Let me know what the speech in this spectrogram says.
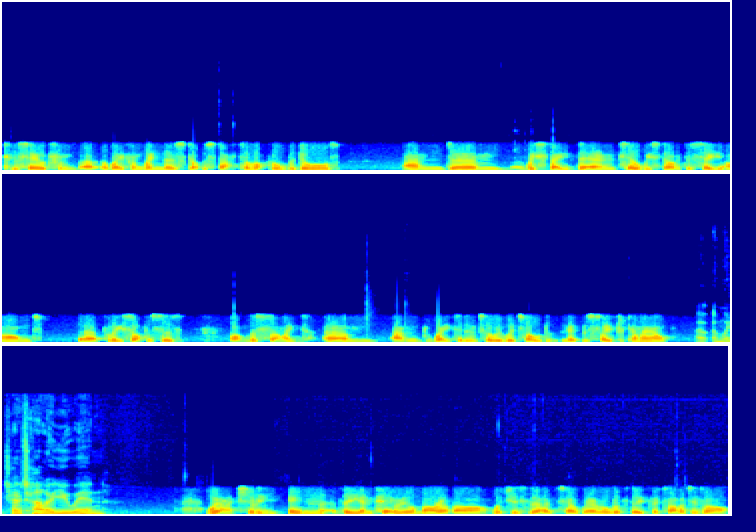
concealed from uh, away from windows, got the staff to lock all the doors. And um, we stayed there until we started to see armed uh, police officers on the site um, and waited until we were told it was safe to come out. Uh, and which hotel are you in? We're actually in the Imperial Marhaba, which is the hotel where all of the fatalities are.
